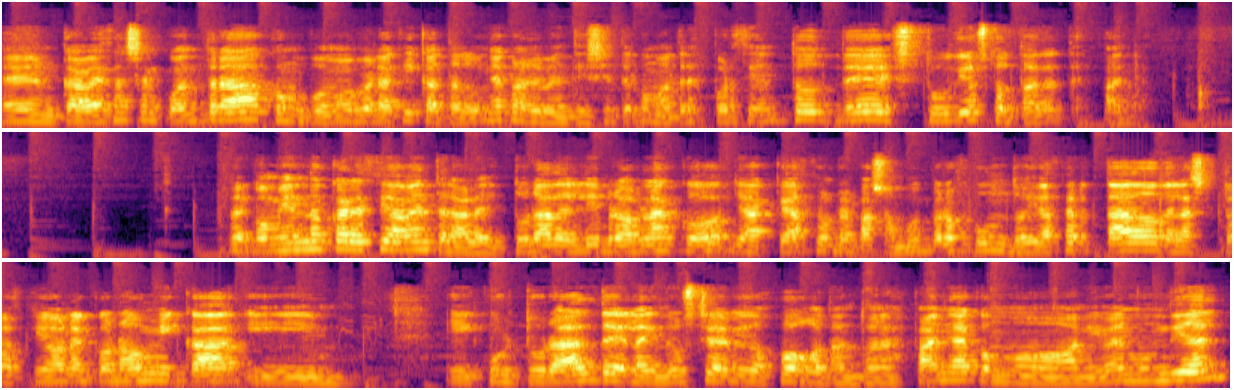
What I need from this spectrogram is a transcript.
En cabeza se encuentra, como podemos ver aquí, Cataluña con el 27,3% de estudios totales de España. Recomiendo encarecidamente la lectura del libro blanco, ya que hace un repaso muy profundo y acertado de la situación económica y, cultural de la industria del videojuego, tanto en España como a nivel mundial,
